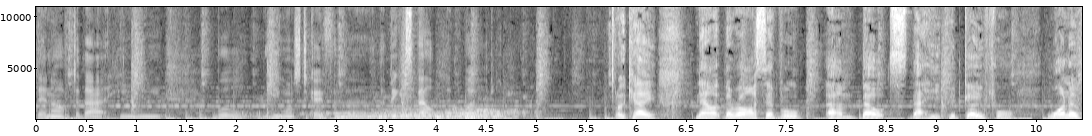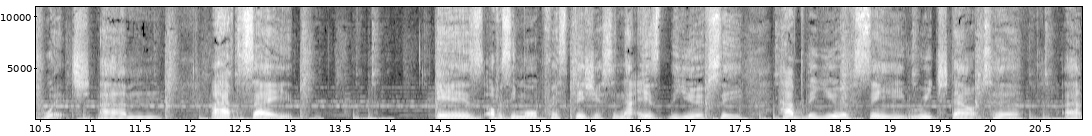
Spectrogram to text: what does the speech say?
then after that, he will he wants to go for the, the biggest belt in the world. Okay, now there are several um, belts that he could go for. One of which, um, I have to say, is obviously more prestigious, and that is the UFC. Have the UFC reached out to uh,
